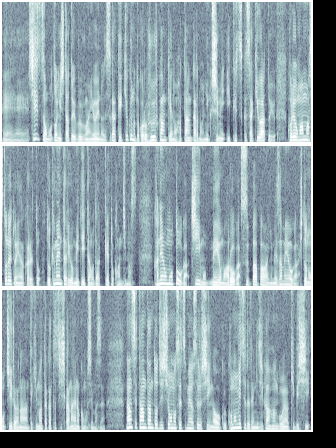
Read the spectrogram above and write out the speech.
えー、史実をもとにしたという部分は良いのですが結局のところ夫婦関係の破綻からの憎しみ行き着く先はというこれをまんまストレートに描かれるとドキュメンタリーを見ていたのだっけと感じます。金を持とうが地位も名誉もあろうがスーパーパワーに目覚めようが人の陥る穴なんて決まった形しかないのかもしれません。なんせ淡々と実証の説明をするシーンが多くこの密度で2時間半超えは厳しい。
